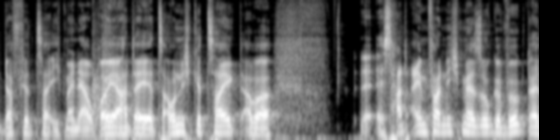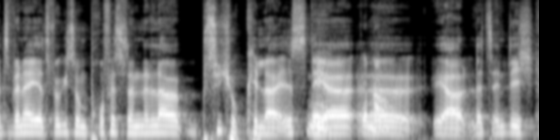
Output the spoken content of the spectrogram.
dafür zeigt. Ich meine, Reue hat er jetzt auch nicht gezeigt, aber es hat einfach nicht mehr so gewirkt, als wenn er jetzt wirklich so ein professioneller Psychokiller ist, der nee, genau. äh, ja letztendlich äh,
